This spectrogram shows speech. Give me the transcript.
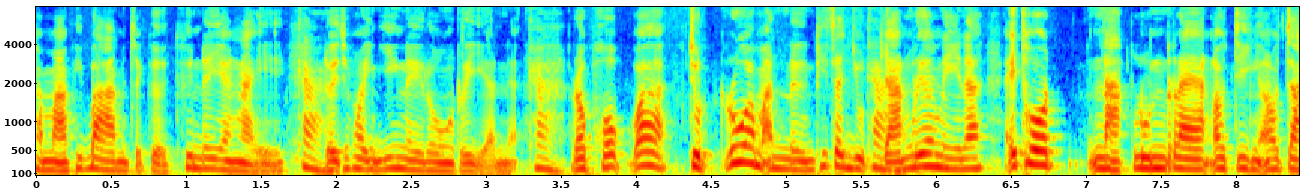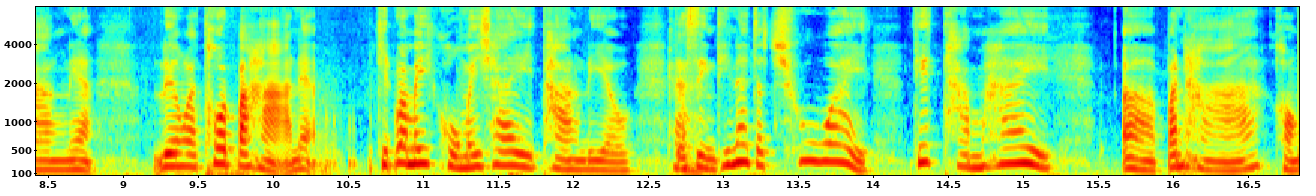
ธรรมาภิบาลมันจะเกิดขึ้นได้ยังไงค่ะโดยเฉพาะอย่างยิ่งในโรงเรียนเนี่ยค่ะเราพบว่าจุดร่วมอันหนึ่งที่จะหยุดค่ะยั้งเรื่องนี้นะไอ้โทษหนักรุนแรงเอาจริงเอาจังเนี่ย เรื่องว่าโทษประหารเนี่ยคิดว่าไม่คงไม่ใช่ทางเดียว แต่สิ่งที่น่าจะช่วยที่ทำให้เอ่อปัญหาของ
